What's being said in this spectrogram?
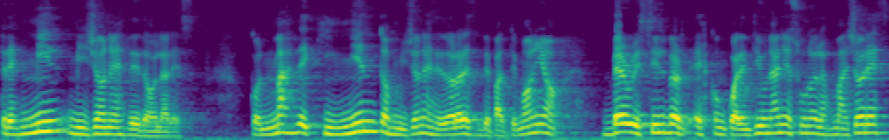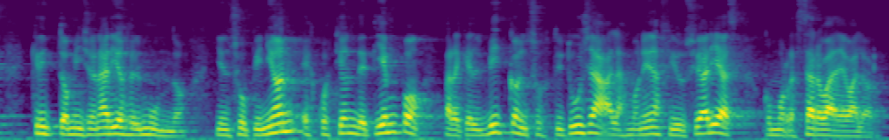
3.000 millones de dólares. Con más de 500 millones de dólares de patrimonio, Barry Silbert es con 41 años uno de los mayores criptomillonarios del mundo y en su opinión es cuestión de tiempo para que el Bitcoin sustituya a las monedas fiduciarias como reserva de valor.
